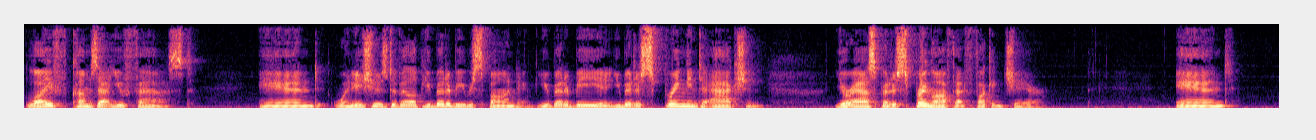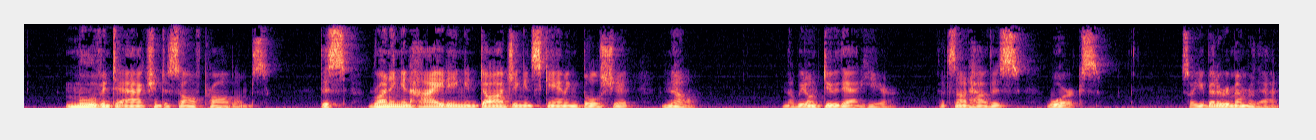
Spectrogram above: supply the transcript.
life comes at you fast. And when issues develop, you better be responding. You better be you better spring into action your ass better spring off that fucking chair and move into action to solve problems. This running and hiding and dodging and scamming bullshit, no. No, we don't do that here. That's not how this works. So you better remember that.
